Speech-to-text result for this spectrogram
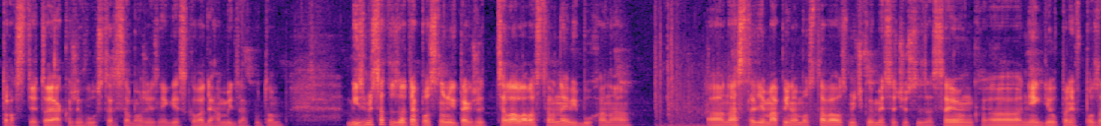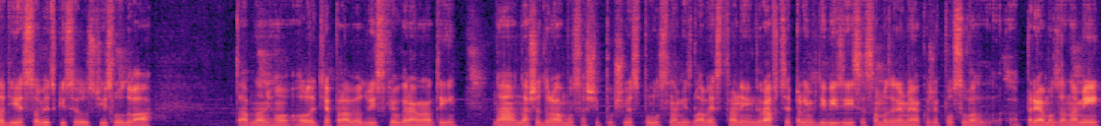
proste, to je ako, že v úster sa môže ísť niekde skovať a hambiť za kutom. My sme sa tu zatiaľ posunuli tak, že celá ľavá strana je vybuchaná. A na strede mapy nám ostáva osmičkový Massachusetts za Sejong. Niekde úplne v pozadí je Sovietský sojuz číslo 2 tam na ňo letia práve od výskeho granáty. Na, naša druhá Musashi pušuje spolu s nami z ľavej strany. Graf Zeppelin v divízii sa samozrejme akože posúva priamo za nami.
